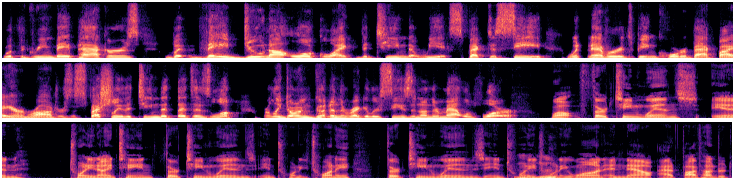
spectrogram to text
with the Green Bay Packers, but they do not look like the team that we expect to see whenever it's being quarterbacked by Aaron Rodgers, especially the team that, that has looked really darn good in the regular season under Matt LaFleur. Well, 13 wins in 2019, 13 wins in 2020, 13 wins in 2021 mm-hmm. and now at 500.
